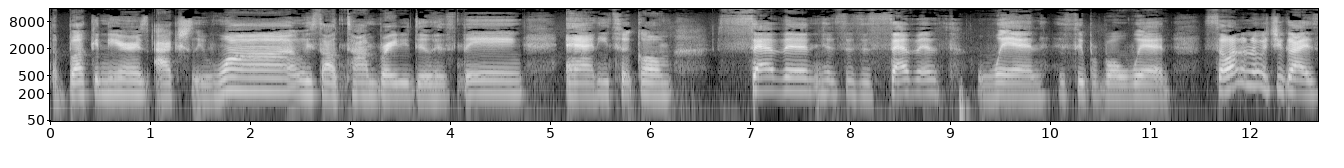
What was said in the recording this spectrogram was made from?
the Buccaneers actually won. We saw Tom Brady do his thing, and he took home seven. This is his seventh win, his Super Bowl win. So I don't know what you guys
